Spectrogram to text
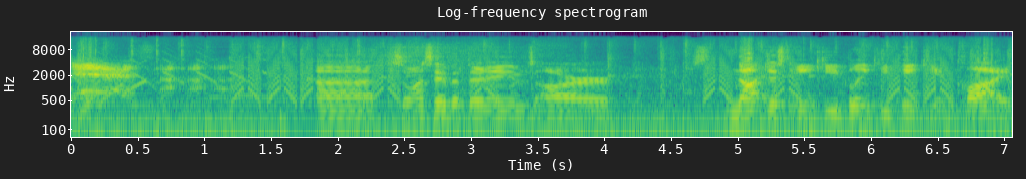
Yes! Uh, so I want to say that their names are not just Inky, Blinky, Pinky, and Clyde,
